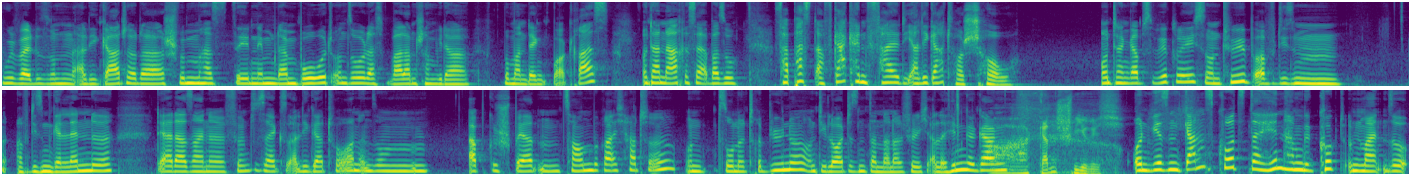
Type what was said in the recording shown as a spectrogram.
cool, weil du so einen Alligator da schwimmen hast sehen neben deinem Boot und so. Das war dann schon wieder, wo man denkt, boah, krass. Und danach ist er aber so, verpasst auf gar keinen Fall die Alligator-Show. Und dann gab es wirklich so einen Typ auf diesem, auf diesem Gelände, der da seine fünf, sechs Alligatoren in so einem abgesperrten Zaunbereich hatte und so eine Tribüne und die Leute sind dann da natürlich alle hingegangen. Ah, ganz schwierig. Und wir sind ganz kurz dahin, haben geguckt und meinten so,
